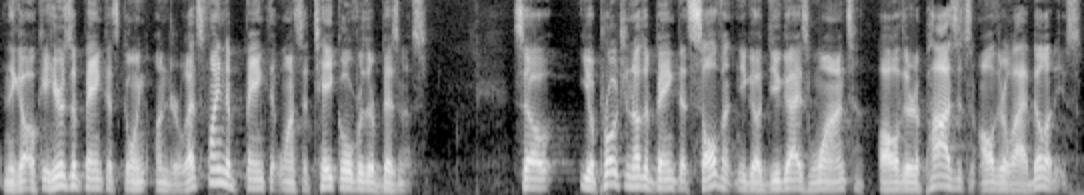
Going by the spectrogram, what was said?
And they go, okay, here's a bank that's going under. Let's find a bank that wants to take over their business. So you approach another bank that's solvent and you go, do you guys want all of their deposits and all their liabilities?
